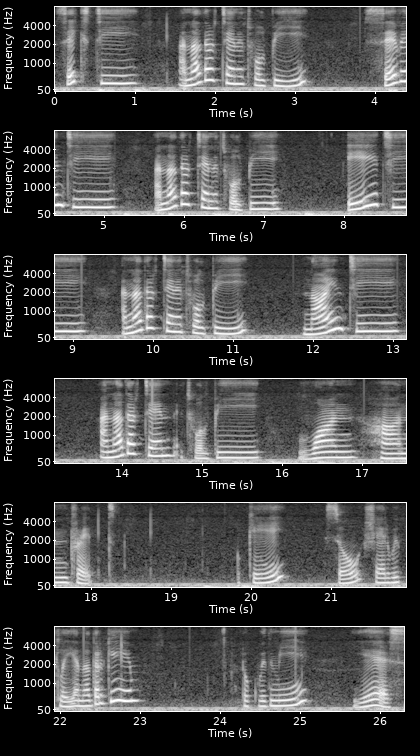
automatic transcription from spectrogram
60 another 10 it will be 70 another 10 it will be 80 another 10 it will be 90 another 10 it will be 100 okay so shall we play another game? Look with me. Yes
